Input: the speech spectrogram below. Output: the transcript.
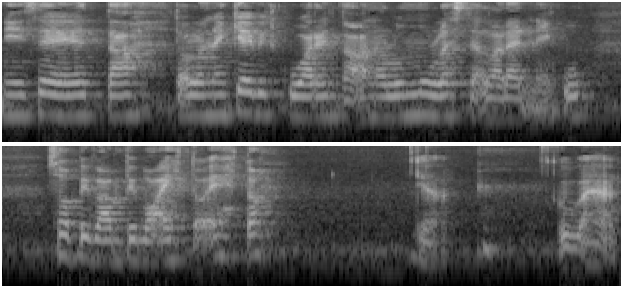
niin se, että tuollainen kevyt kuorinta on ollut mulle sellainen niin kuin sopivampi vaihtoehto. Ja kun vähän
